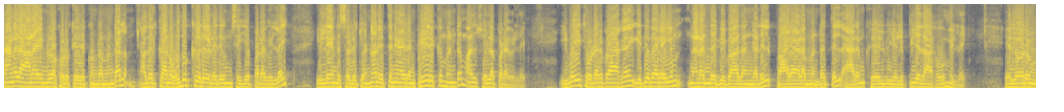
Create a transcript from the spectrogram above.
நாங்கள் ஆறாயிரம் ரூபாய் கொடுக்க இருக்கின்றோம் என்றால் அதற்கான ஒதுக்கீடுகள் எதுவும் செய்யப்படவில்லை. இல்லை என்று சொல்லி சொன்னால் எத்தனை ஆயிரம் பேருக்கும் என்றும் அது சொல்லப்படவில்லை. இவை தொடர்பாக இதுவரையும் நடந்த விவாதங்களில் பாராளுமன்றத்தில் யாரும் கேள்வி எழுப்பியதாகவும் இல்லை. எல்லோரும்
